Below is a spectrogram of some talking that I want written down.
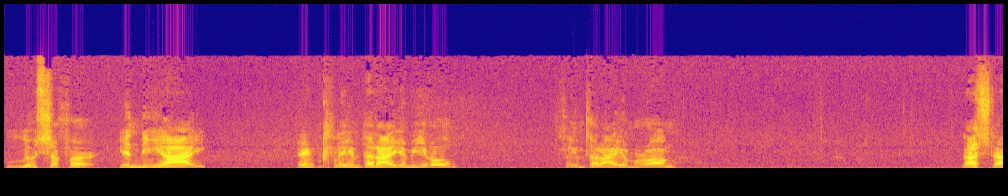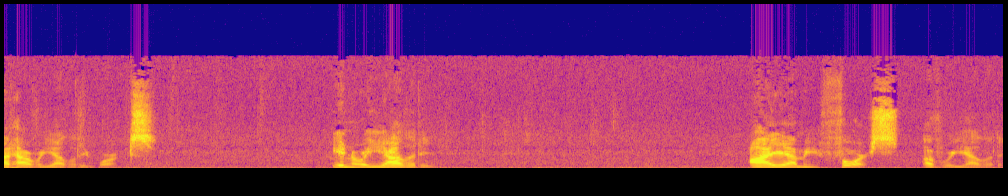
Lucifer, in the eye and claim that I am evil? Claim that I am wrong? That's not how reality works. In reality, I am a force of reality.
